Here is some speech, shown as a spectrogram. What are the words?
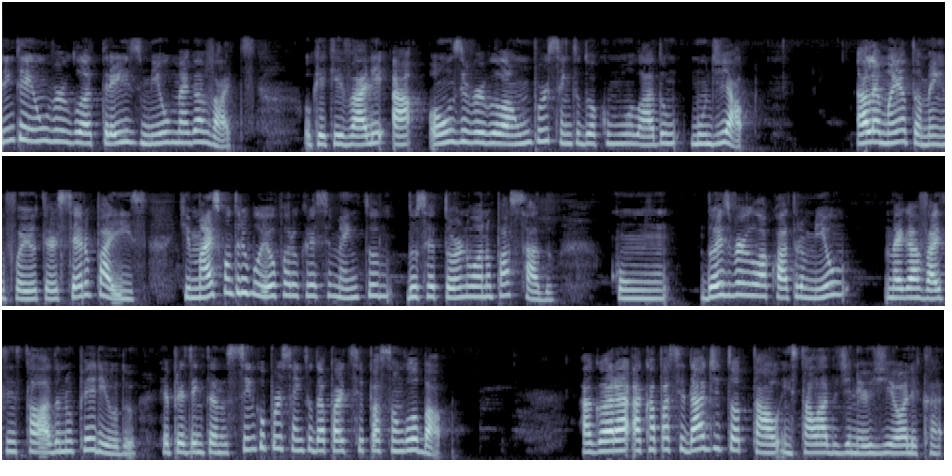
31,3 mil megawatts, o que equivale a 11,1% do acumulado mundial. A Alemanha também foi o terceiro país que mais contribuiu para o crescimento do setor no ano passado, com 2,4 mil megawatts instalados no período, representando 5% da participação global. Agora, a capacidade total instalada de energia eólica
